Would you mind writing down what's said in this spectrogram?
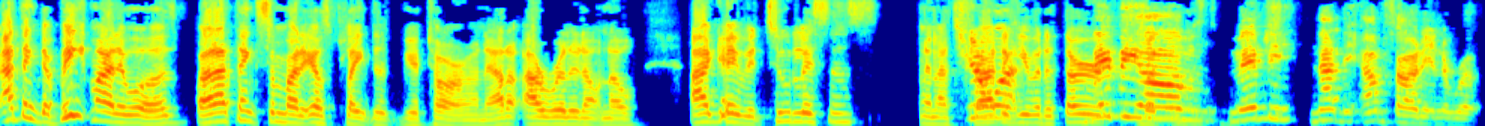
I think the beat might have was, but I think somebody else played the guitar on it. I, I really don't know. I gave it two listens, and I tried you know to give it a third. Maybe um, was, maybe not. The, I'm sorry to interrupt.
